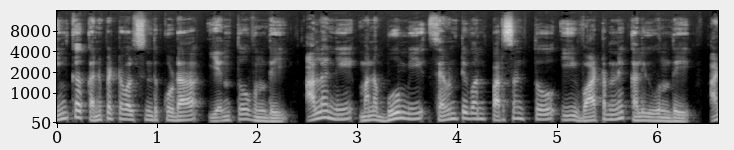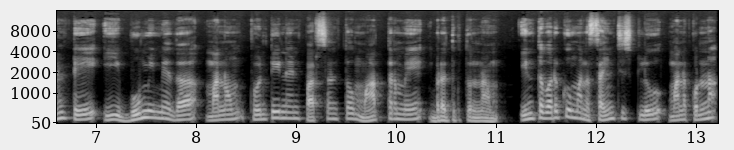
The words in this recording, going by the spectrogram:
ఇంకా కనిపెట్టవలసింది కూడా ఎంతో ఉంది. అలానే మన భూమి సెవెంటీ వన్ పర్సెంట్తో ఈ వాటర్ని కలిగి ఉంది. అంటే ఈ భూమి మీద మనం ట్వంటీ నైన్ పర్సెంట్తో మాత్రమే బ్రతుకుతున్నాం. ఇంతవరకు మన సైంటిస్టులు మనకున్న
